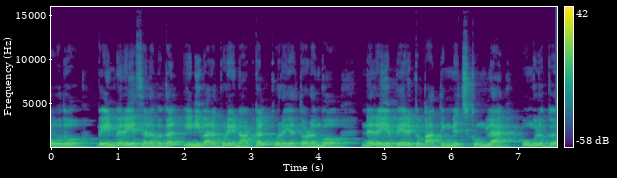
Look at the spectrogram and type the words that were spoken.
போதும் வீண் விரைய செலவுகள் இனி வரக்கூடிய நாட்கள் குறைய தொடங்கும் நிறைய பேருக்கு பார்த்தீங்கன்னு வச்சுக்கோங்களேன் உங்களுக்கு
